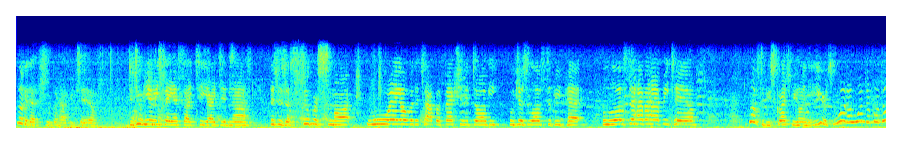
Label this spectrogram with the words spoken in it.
Look at that super happy tail. Did you hear me say SIT? I did not. This is a super smart, way over the top affectionate doggy who just loves to be pet, who loves to have a happy tail, loves to be scratched behind the ears. What a wonderful dog!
